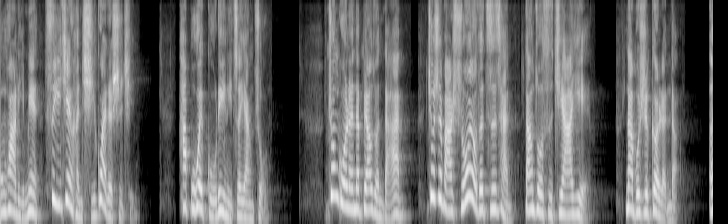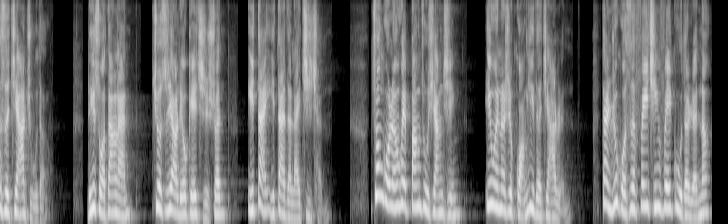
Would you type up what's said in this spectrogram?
文化里面是一件很奇怪的事情。他不会鼓励你这样做。中国人的标准答案就是把所有的资产当做是家业，那不是个人的，而是家族的。理所当然就是要留给子孙一代一代的来继承。中国人会帮助乡亲，因为那是广义的家人。但如果是非亲非故的人呢？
